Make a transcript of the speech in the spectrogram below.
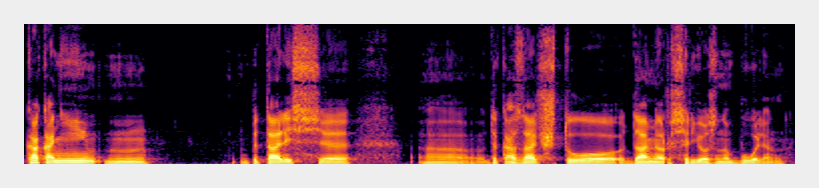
Как они пытались э, доказать, что Дамер серьезно болен –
